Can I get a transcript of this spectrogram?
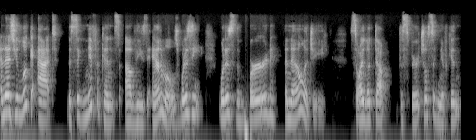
And as you look at the significance of these animals, what is the what is the bird analogy? So I looked up the spiritual significance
